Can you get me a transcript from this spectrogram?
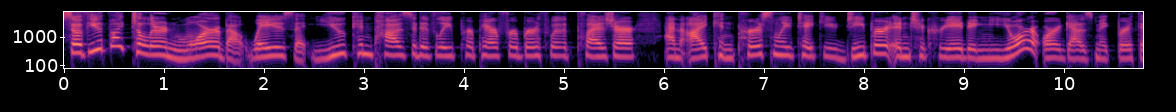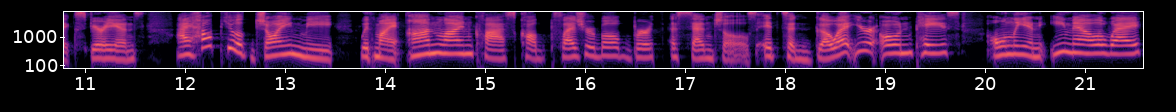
So, if you'd like to learn more about ways that you can positively prepare for birth with pleasure, and I can personally take you deeper into creating your orgasmic birth experience, I hope you'll join me with my online class called Pleasurable Birth Essentials. It's a go at your own pace, only an email away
